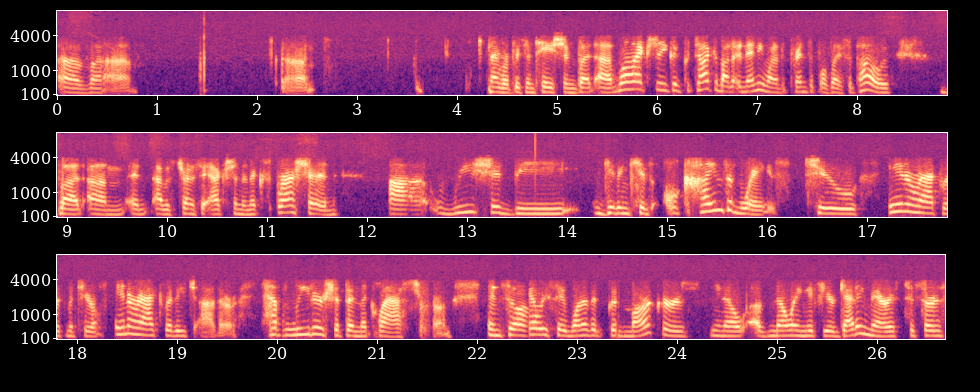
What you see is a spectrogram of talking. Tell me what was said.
of, uh, um, not representation, but uh, well, actually, you could talk about it in any one of the principles, I suppose. But um, and I was trying to say action and expression. Uh, we should be giving kids all kinds of ways to interact with materials, interact with each other, have leadership in the classroom. And so I always say one of the good markers, you know, of knowing if you're getting there is to sort of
